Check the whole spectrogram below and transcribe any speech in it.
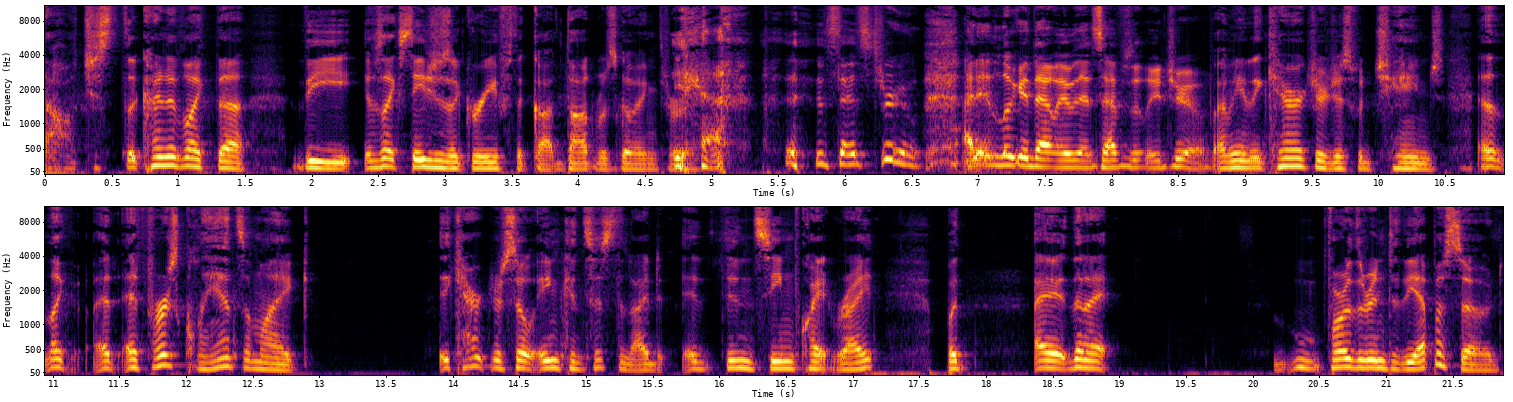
oh just the kind of like the the it was like stages of grief that God, Dodd was going through. Yeah, that's true. I didn't look at it that way, but that's absolutely true. I mean, the character just would change. And like at, at first glance, I'm like, the character's so inconsistent. I it didn't seem quite right, but I then I further into the episode,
